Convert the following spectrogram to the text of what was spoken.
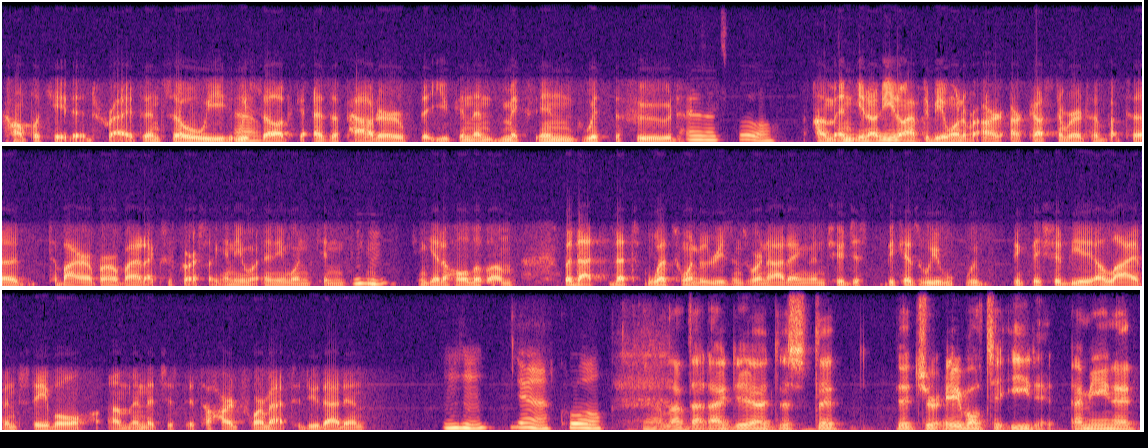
complicated, right? And so we, oh. we sell it as a powder that you can then mix in with the food. Oh, that's cool. Um, and you know, you don't have to be one of our, our customer to, to to buy our probiotics, of course. Like anyone anyone can mm-hmm. can, can get a hold of them. But that's that's what's one of the reasons we're not adding them to, just because we we think they should be alive and stable, um, and it's just it's a hard format to do that in. Mm-hmm. Yeah, cool. Yeah, I love that idea. Just that that you're able to eat it. I mean, it,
